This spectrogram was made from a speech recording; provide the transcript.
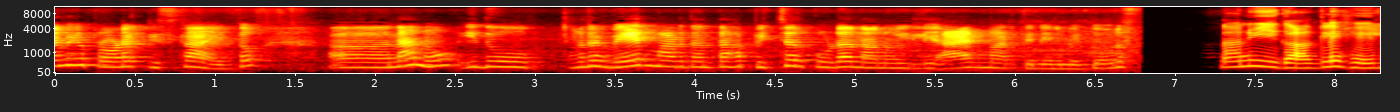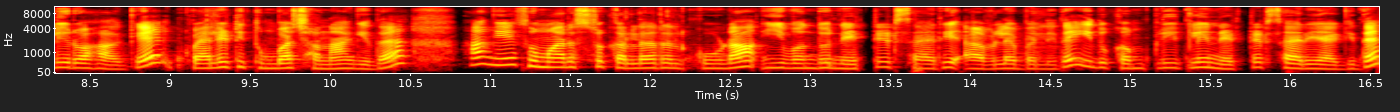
ನನಗೆ ಪ್ರಾಡಕ್ಟ್ ಇಷ್ಟ ಆಯಿತು. ನಾನು ಇದು ಅಂದರೆ ವೇರ್ ಮಾಡಿದಂತಹ ಪಿಕ್ಚರ್ ಕೂಡ ನಾನು ಇಲ್ಲಿ ಆ್ಯಡ್ ಮಾಡ್ತೀನಿ ನಿಮಗೆ ತೋರಿಸ್ತೀನಿ. ನಾನು ಈಗಾಗಲೇ ಹೇಳಿರೋ ಹಾಗೆ ಕ್ವಾಲಿಟಿ ತುಂಬ ಚೆನ್ನಾಗಿದೆ. ಹಾಗೆ ಸುಮಾರಷ್ಟು ಕಲರಲ್ಲಿ ಕೂಡ ಈ ಒಂದು ನೆಟ್ಟೆಡ್ ಸ್ಯಾರಿ ಅವೈಲೇಬಲ್ ಇದೆ. ಇದು ಕಂಪ್ಲೀಟ್ಲಿ ನೆಟ್ಟೆಡ್ ಸ್ಯಾರಿ ಆಗಿದೆ.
